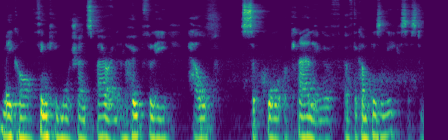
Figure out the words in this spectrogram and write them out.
make our thinking more transparent, and hopefully help support the planning of, of the companies in the ecosystem.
